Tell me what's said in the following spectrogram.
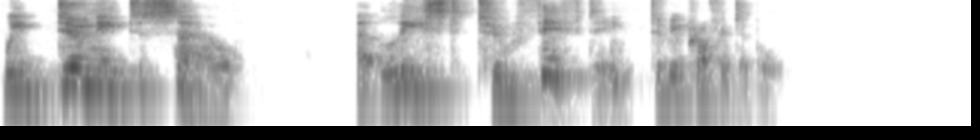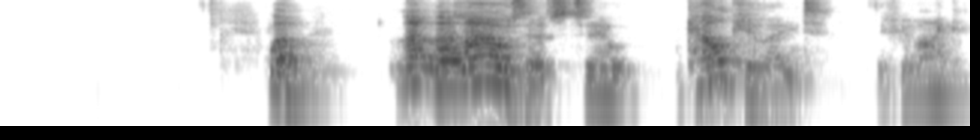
we do need to sell at least 250 to be profitable. Well, that allows us to calculate, if you like,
